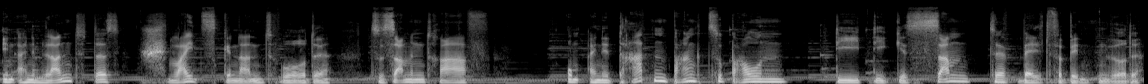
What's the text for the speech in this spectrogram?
in einem Land, das Schweiz genannt wurde, zusammentraf, um eine Datenbank zu bauen, die die gesamte Welt verbinden würde.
